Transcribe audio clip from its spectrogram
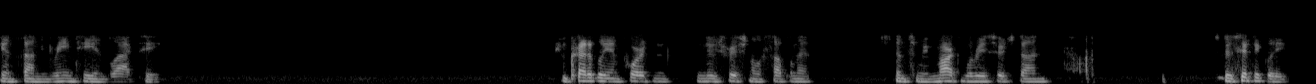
Again, found in green tea and black tea. Incredibly important nutritional supplement. There's been some remarkable research done. Specifically,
